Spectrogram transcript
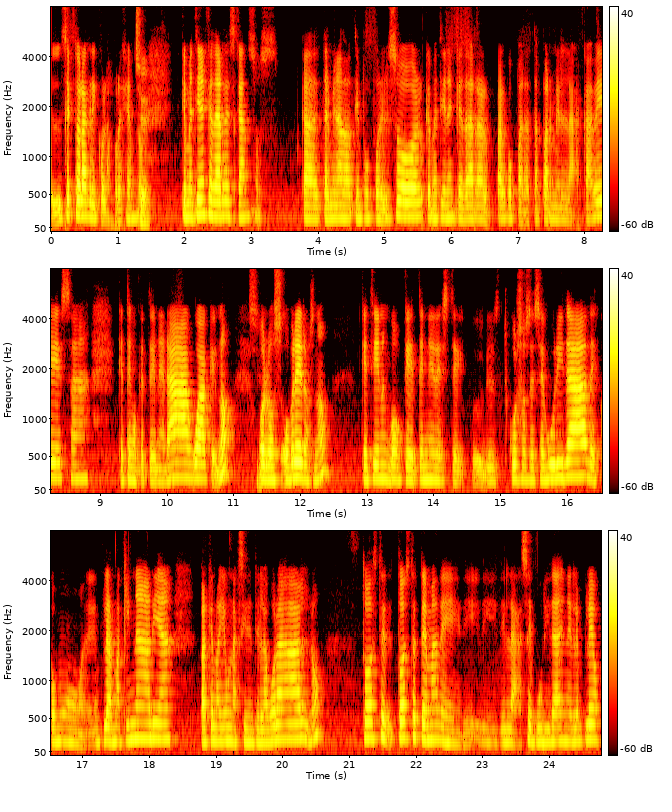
el sector agrícola, por ejemplo, que me tienen que dar descansos, cada determinado tiempo por el sol, que me tienen que dar algo para taparme la cabeza, que tengo que tener agua, que no, o los obreros, ¿no? Que tengo que tener este, cursos de seguridad, de cómo emplear maquinaria, para que no haya un accidente laboral, ¿no? Todo este, todo este tema de, de, de la seguridad en el empleo.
